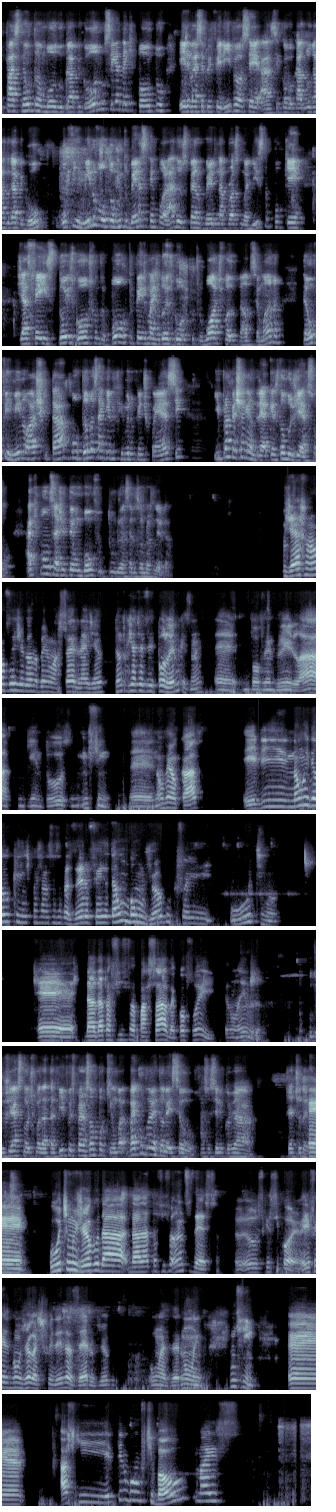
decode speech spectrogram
fase não tão boa do Gabigol, não sei até que ponto ele vai ser preferível a ser, a ser convocado no lugar do Gabigol. O Firmino voltou muito bem nessa temporada, eu espero ver ele na próxima lista, porque já fez dois gols contra o Porto, fez mais dois gols contra o Watford no final de semana. Então o Firmino, eu acho que tá voltando a ser aquele Firmino que a gente conhece. E para fechar, André, a questão do Gerson. A que ponto você acha que tem um bom futuro na seleção brasileira? O Gerson não veio jogando bem no Marcelo, né? Tanto que já teve polêmicas, né? É, envolvendo ele lá, com Guendoso, enfim, é, não vem ao caso. Ele não rendeu o que a gente pensava na seleção brasileira, fez até um bom jogo, que foi o último é, da data FIFA passada. Qual foi? Eu não lembro. O do Gerson na última data FIFA, espera só um pouquinho. Vai complementando aí seu raciocínio que eu já, já te dei. É, o último jogo da, da data FIFA antes dessa. Eu, eu esqueci qual era. Ele fez bom jogo, acho que foi 2x0 o jogo. 1x0, não lembro. Enfim, é, acho que ele tem um bom futebol, mas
